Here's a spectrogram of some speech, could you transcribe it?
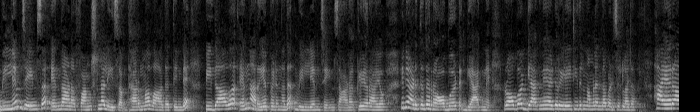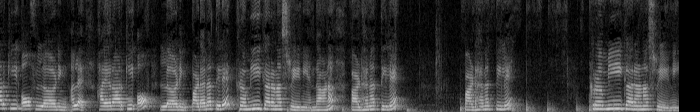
വില്യം ജെയിംസ് എന്താണ് ഫങ്ഷണലിസം ധർമ്മവാദത്തിന്റെ പിതാവ് എന്നറിയപ്പെടുന്നത് വില്യം ജെയിംസ് ആണ്. ക്ലിയർ ആയോ? ഇനി അടുത്തത് റോബർട്ട് ഗാഗ്നെ. റോബർട്ട് ഗാഗ്നെ ആയിട്ട് റിലേറ്റ് ചെയ്തിട്ട് നമ്മൾ എന്താ പഠിച്ചിട്ടുള്ളത്? ഹയറാർക്കി ഓഫ് ലേണിംഗ് അല്ലെ? ഹയറാർക്കി ഓഫ് ലേണിംഗ് പഠനത്തിലെ ക്രമീകരണ ശ്രേണി എന്താണ്? പഠനത്തിലെ പഠനത്തിലെ ക്രമീകരണ ശ്രേണി.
